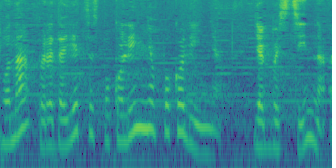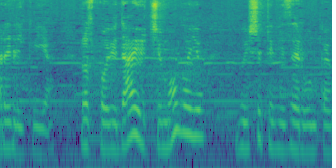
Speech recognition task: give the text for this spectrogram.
Вона передається з покоління в покоління, як безцінна реліквія, розповідаючи мовою вишити візерунків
